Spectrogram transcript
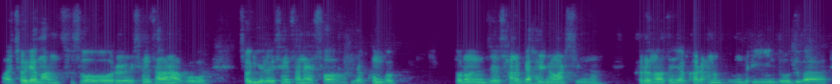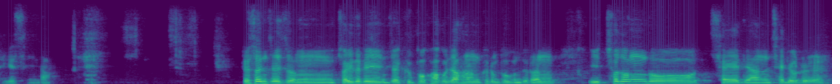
어, 저렴한 수소를 생산하고 전기를 생산해서 공급 또는 이제 산업에 활용할 수 있는 그런 어떤 역할을 하는 부분들이 이 노드가 되겠습니다. 그래서 이제 좀 저희들이 이제 극복하고자 하는 그런 부분들은 이 초전도체에 대한 재료를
